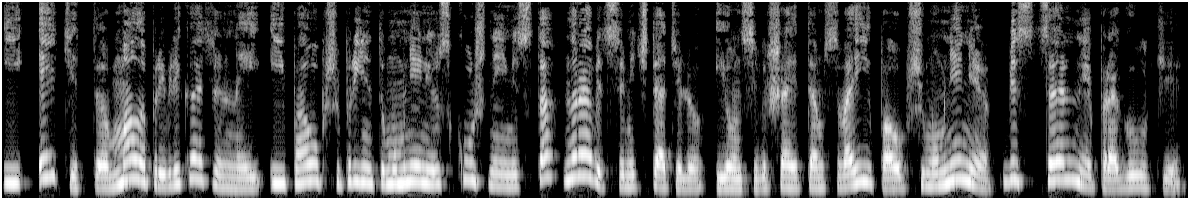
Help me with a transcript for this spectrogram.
И эти-то малопривлекательные и, по общепринятому мнению, скучные места нравятся мечтателю, и он совершает там свои, по общему мнению, бесцельные прогулки.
